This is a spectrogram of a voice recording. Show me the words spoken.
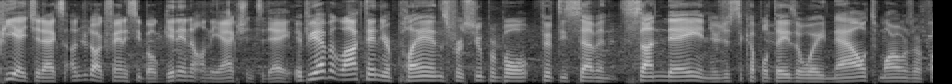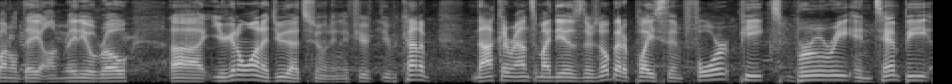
PHNX, Underdog Fantasy Bowl. Get in on the action today. If you haven't locked in your plans for Super Bowl 57 Sunday and you're just a couple days away now, tomorrow is our final day on Radio Row uh, you're going to want to do that soon. And if you're, you're kind of knocking around some ideas, there's no better place than Four Peaks Brewery in Tempe,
